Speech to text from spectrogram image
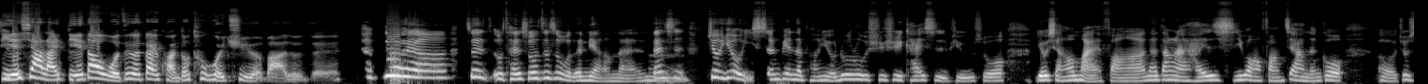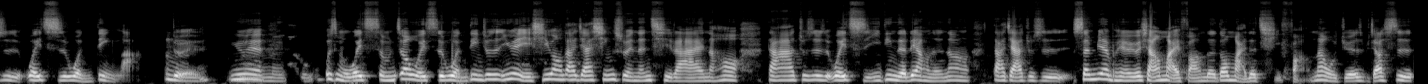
跌下来，跌到我这个贷款都吐回去了吧？对不对？对啊，所以我才说这是我的两难。但是就又以身边的朋友陆陆续续开始，比如说有想要买房啊，那当然还是希望房价能够呃，就是维持稳定啦。对，因为为什么维持？什么叫维持稳定？就是因为也希望大家薪水能起来，然后大家就是维持一定的量能，让大家就是身边的朋友有想要买房的都买得起房。那我觉得比较是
